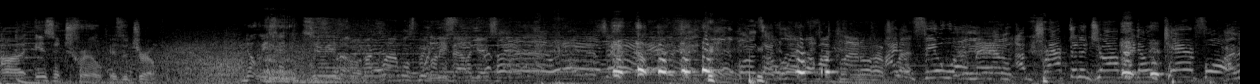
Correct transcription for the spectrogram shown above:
uh, is it true? Is it true? No, is it serious? My client will speak on these allegations I don't feel well, man. I'm trapped in a job I don't care for. I'm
